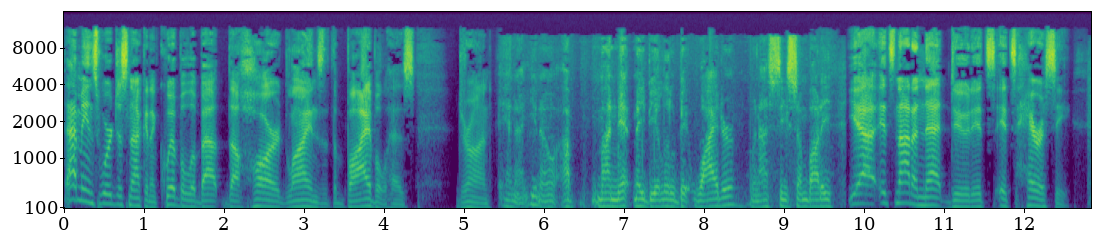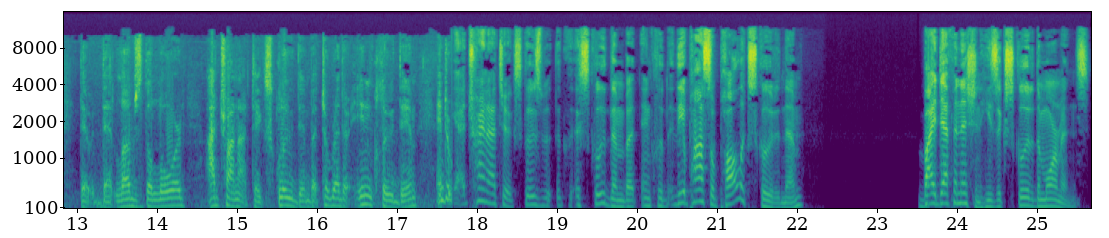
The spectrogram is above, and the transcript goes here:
That means we're just not going to quibble about the hard lines that the Bible has drawn. And, uh, you know, I, my net may be a little bit wider when I see somebody. Yeah, it's not a net, dude. It's it's heresy. That, that loves the Lord. I try not to exclude them, but to rather include them. And to yeah, try not to exclude exclude them, but include the Apostle Paul excluded them. By definition, he's excluded the Mormons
